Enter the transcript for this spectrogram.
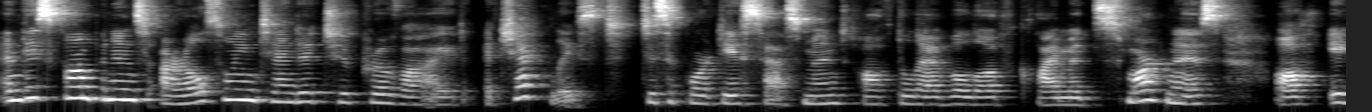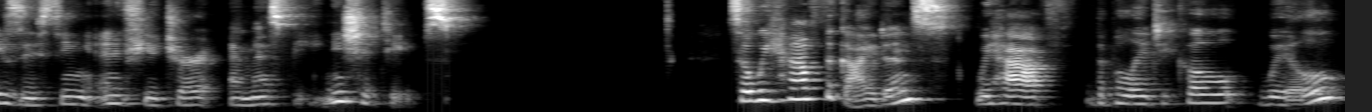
And these components are also intended to provide a checklist to support the assessment of the level of climate smartness of existing and future MSP initiatives. So we have the guidance, we have the political will,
